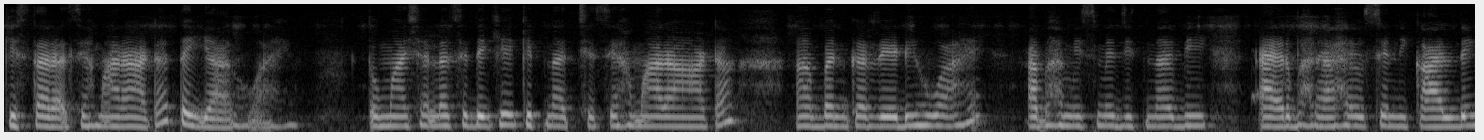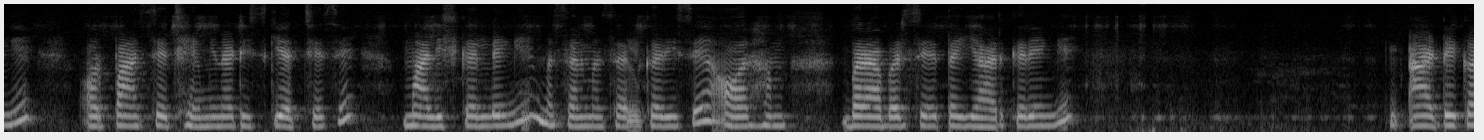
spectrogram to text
किस तरह से हमारा आटा तैयार हुआ है। तो माशाल्लाह से देखिए कितना अच्छे से हमारा आटा बनकर रेडी हुआ है। अब हम इसमें जितना भी एयर भरा है उसे निकाल देंगे और पाँच से छः मिनट इसकी अच्छे से मालिश कर लेंगे, मसल मसल कर इसे और हम बराबर से तैयार करेंगे। आटे का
